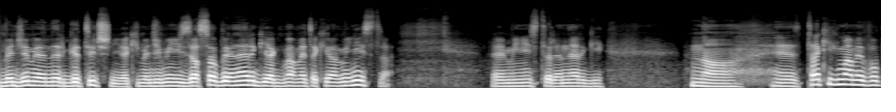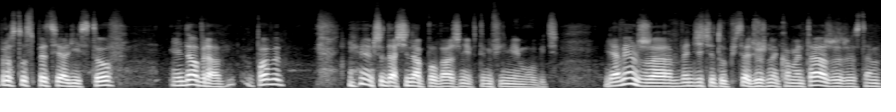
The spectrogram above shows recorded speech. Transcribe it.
będziemy energetyczni, jaki będziemy mieli zasoby energii, jak mamy takiego ministra, e, minister energii. No, e, takich mamy po prostu specjalistów. I dobra, powie, nie wiem, czy da się na poważnie w tym filmie mówić. Ja wiem, że będziecie tu pisać różne komentarze, że jestem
